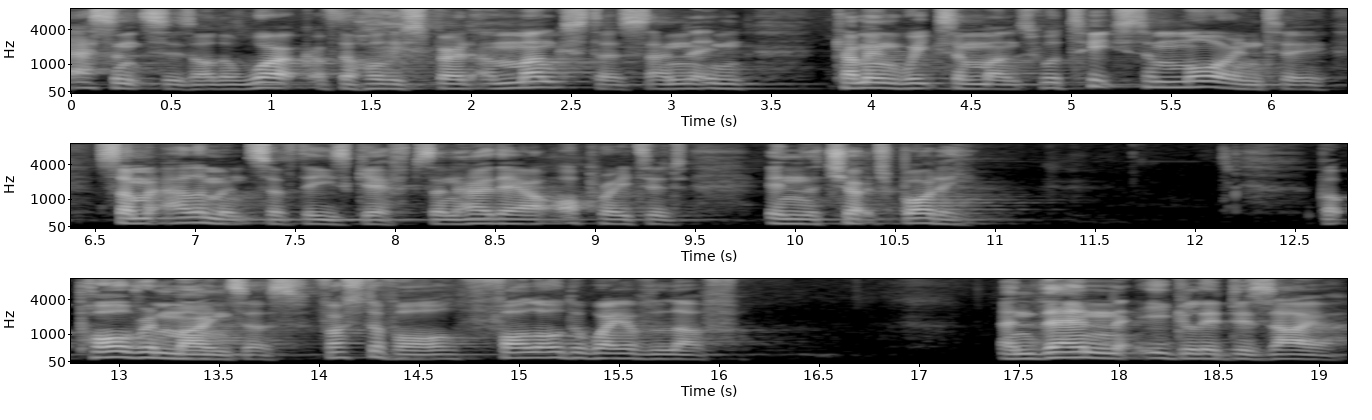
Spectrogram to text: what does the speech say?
essences or the work of the Holy Spirit amongst us. And in coming weeks and months, we'll teach some more into some elements of these gifts and how they are operated in the church body. But Paul reminds us first of all, follow the way of love, and then eagerly desire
